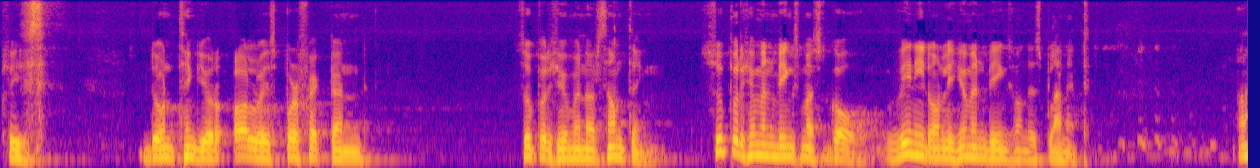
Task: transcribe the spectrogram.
Please, don't think you're always perfect and superhuman or something. Superhuman beings must go. We need only human beings on this planet. Huh?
